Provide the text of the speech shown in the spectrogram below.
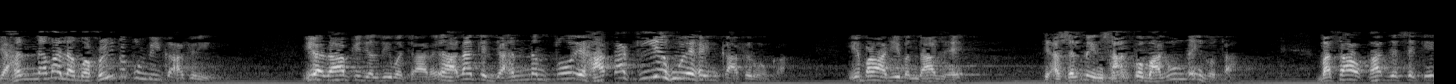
جہنم المفری پہ تم بھی کافری یہ عذاب کی جلدی مچا رہے ہیں۔ حالانکہ جہنم تو احاطہ کیے ہوئے ہیں ان کافروں کا۔ یہ بڑا عجیب انداز ہے کہ اصل میں انسان کو معلوم نہیں ہوتا۔ بسا اوقات جیسے کہ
